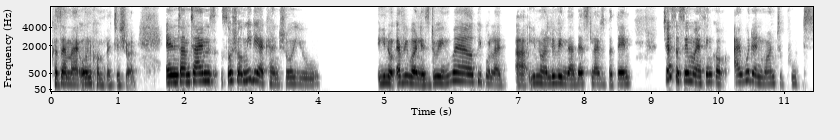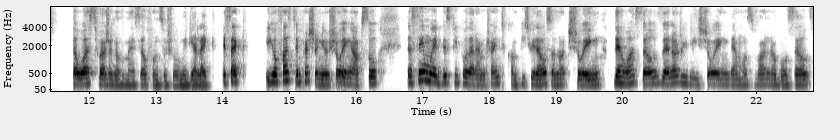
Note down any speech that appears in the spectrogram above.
because I'm my own competition. And sometimes social media can show you, you know, everyone is doing well, people are, uh, you know, are living their best lives. But then, just the same way I think of, I wouldn't want to put the worst version of myself on social media. Like, it's like your first impression, you're showing up. So, the same way these people that I'm trying to compete with are also not showing their worst selves, they're not really showing their most vulnerable selves.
